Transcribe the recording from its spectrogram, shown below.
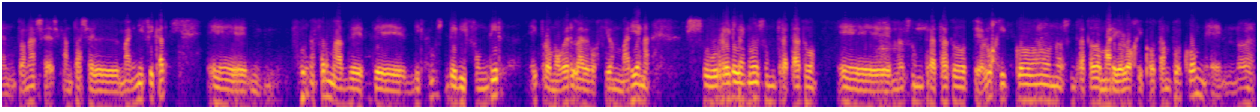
entonase, se cantase el Magnificat, fue una forma de, de, digamos, de difundir y promover la devoción mariana. Su regla no es un tratado eh, no es un tratado teológico, no es un tratado mariológico tampoco, eh, no es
